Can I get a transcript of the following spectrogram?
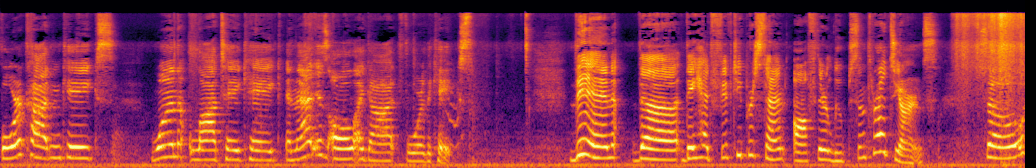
four cotton cakes, one latte cake, and that is all I got for the cakes. Then the they had 50% off their loops and threads yarns. So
